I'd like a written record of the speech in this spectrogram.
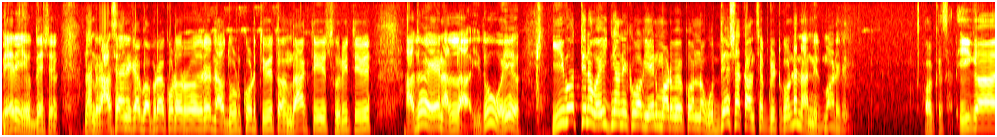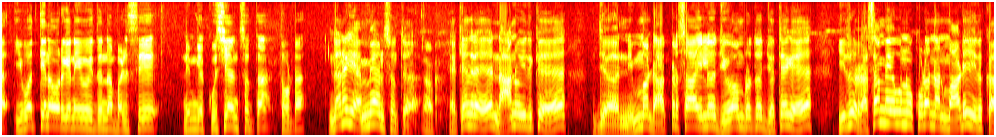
ಬೇರೆ ಉದ್ದೇಶ ನಾನು ರಾಸಾಯನಿಕ ಗೊಬ್ಬರ ಕೊಡೋರು ಹೋದರೆ ನಾವು ದುಡ್ಡು ಕೊಡ್ತೀವಿ, ತಂದು ಹಾಕ್ತೀವಿ, ಸುರಿತೀವಿ. ಅದು ಏನಲ್ಲ, ಇದು ವೈ, ಇವತ್ತಿನ ವೈಜ್ಞಾನಿಕವಾಗಿ ಏನು ಮಾಡಬೇಕು ಅನ್ನೋ ಉದ್ದೇಶ ಕಾನ್ಸೆಪ್ಟ್ ಇಟ್ಕೊಂಡು ನಾನು ಇದು ಮಾಡಿರೋದು ಓಕೆ ಸರ್ ಈಗ ಇವತ್ತಿನವರೆಗೆ ನೀವು ಇದನ್ನು ಬಳಸಿ ನಿಮಗೆ ಖುಷಿ ಅನಿಸುತ್ತಾ ತೋಟ? ನನಗೆ ಹೆಮ್ಮೆ ಅನಿಸುತ್ತೆ. ಯಾಕೆಂದರೆ ನಾನು ಇದಕ್ಕೆ ಜ ನಿಮ್ಮ ಡಾಕ್ಟರ್ ಸಾಯಿಲು ಜೀವಾಮೃತ ಜೊತೆಗೆ ಇದು ರಸಮೇವನ್ನು ಕೂಡ ನಾನು ಮಾಡಿ ಇದಕ್ಕೆ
